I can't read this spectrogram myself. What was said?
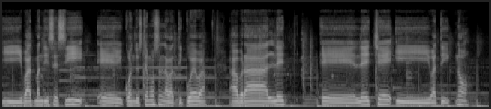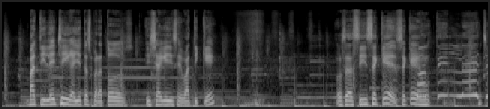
y Batman dice sí eh, cuando estemos en la baticueva habrá le- eh, leche y bati no batileche y galletas para todos y Shaggy dice bati qué o sea, sí sé que, sé que un- leche.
